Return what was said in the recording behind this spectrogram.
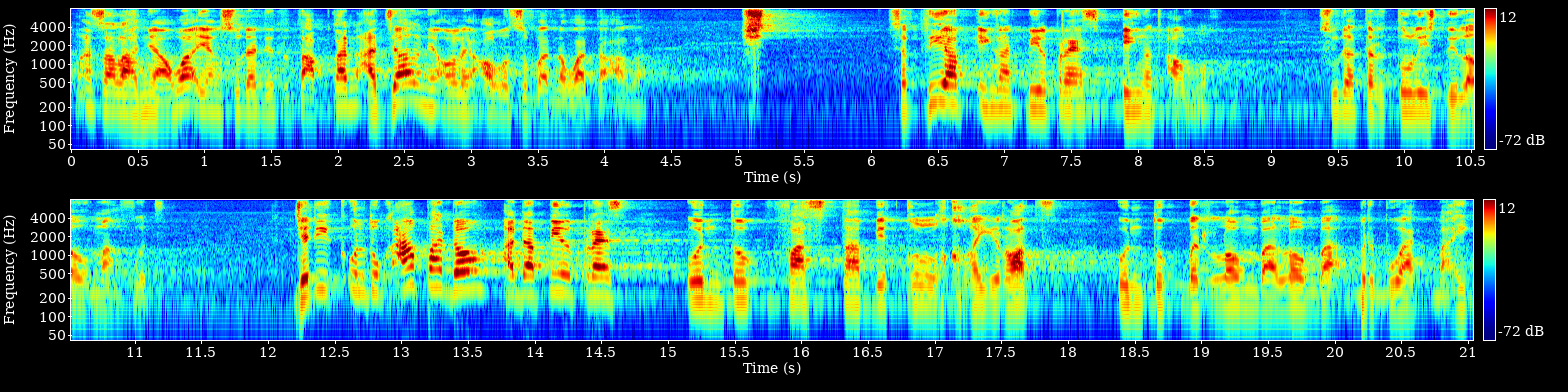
masalah nyawa yang sudah ditetapkan ajalnya oleh Allah Subhanahu wa taala. Setiap ingat pilpres, ingat Allah. Sudah tertulis di Lauh Mahfuz. Jadi untuk apa dong ada pilpres? Untuk fastabiqul khairat, untuk berlomba-lomba berbuat baik.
